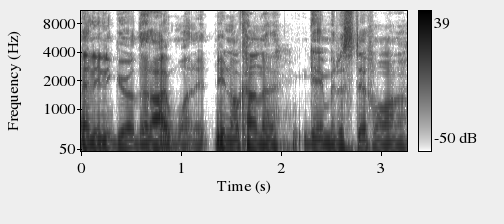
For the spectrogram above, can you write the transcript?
And any girl that I wanted, you know, kind of gave me the stiff arm.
